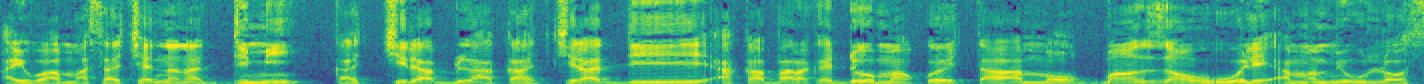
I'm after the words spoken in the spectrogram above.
ayiwa masacɛ nana dimi ka cira bila ka cira di a ka baarakɛdenw ma ko ye taa mɔgɔ gwanzɔnw wele a ma minw lɔs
